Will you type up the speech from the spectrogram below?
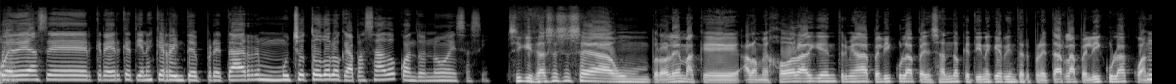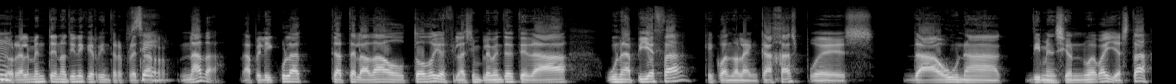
puede hacer creer que tienes que reinterpretar mucho todo lo que ha pasado cuando no es así. Sí, quizás ese sea un problema, que a lo mejor alguien termina la película pensando que tiene que reinterpretar la película cuando Mm. realmente no tiene que reinterpretar Sí. nada. La película ya te la ha dado todo y al final simplemente te da una pieza que cuando la encajas, pues da una dimensión nueva y ya está.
